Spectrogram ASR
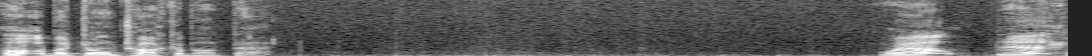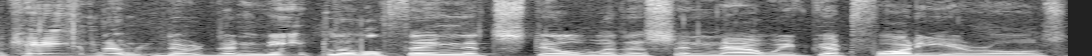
Oh, but don't talk about that. Well, then came the, the, the, neat little thing that's still with us, and now we've got 40 year olds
